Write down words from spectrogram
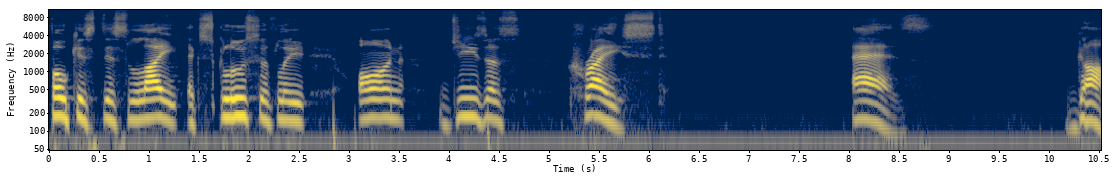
focus this light exclusively on Jesus Christ as God,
